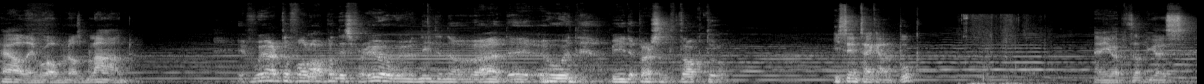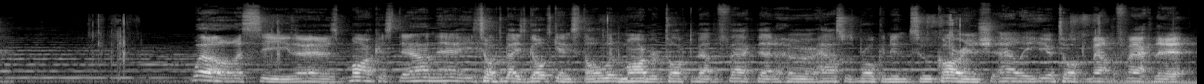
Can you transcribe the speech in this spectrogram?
how are they robbing us blind? If we are to follow up on this for you, we would need to know uh, the, who would be the person to talk to. You see him take out a book, and he opens up and goes, Well, let's see, there's Marcus down there. He talked about his goats getting stolen. Margaret talked about the fact that her house was broken into. Corey and Shally here talked about the fact that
